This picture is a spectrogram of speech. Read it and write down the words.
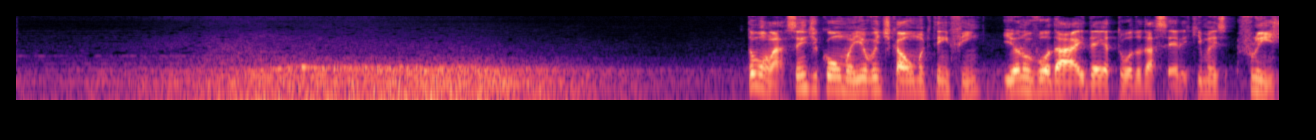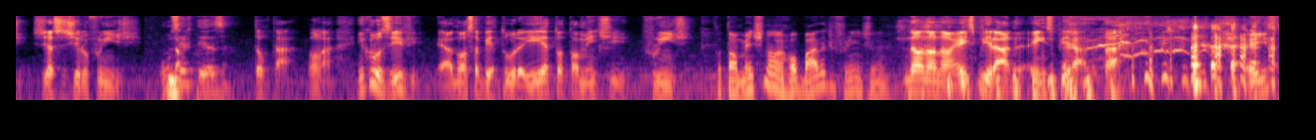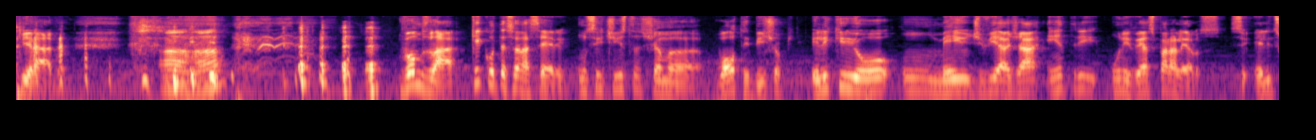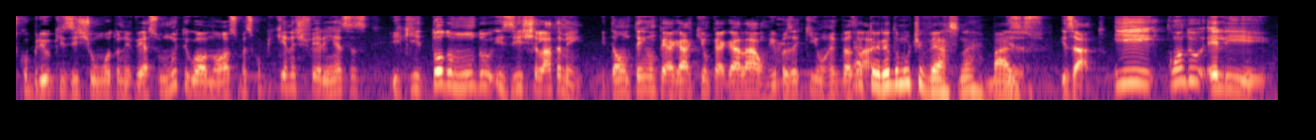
Então vamos lá, você indicou uma aí, eu vou indicar uma que tem fim. E eu não vou dar a ideia toda da série aqui, mas Fringe. Vocês já assistiram Fringe? Com não. certeza. Então tá, vamos lá. Inclusive, é a nossa abertura aí é totalmente Fringe. Totalmente não, é roubada de Fringe, né? Não, não, não, é inspirada, é inspirada, tá? é inspirada. Aham. Uhum. Vamos lá. O que aconteceu na série? Um cientista chama Walter Bishop. Ele criou um meio de viajar entre universos paralelos. Ele descobriu que existe um outro universo muito igual ao nosso, mas com pequenas diferenças e que todo mundo existe lá também. Então tem um PH aqui, um PH lá, um Ribas aqui, um Ribas é lá. É a teoria do multiverso, né? Básico. Isso, exato. E quando ele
